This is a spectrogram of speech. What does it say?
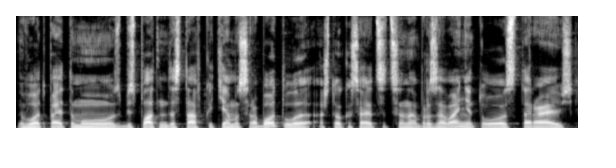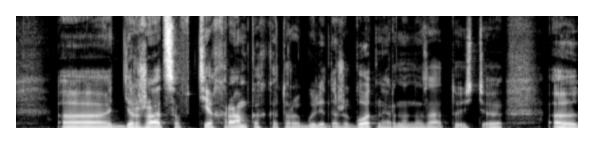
Вот, поэтому с бесплатной доставкой тема сработала. А что касается ценообразования, то стараюсь э, держаться в тех рамках, которые были даже год, наверное, назад. То есть э, э,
